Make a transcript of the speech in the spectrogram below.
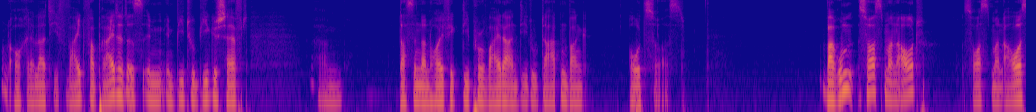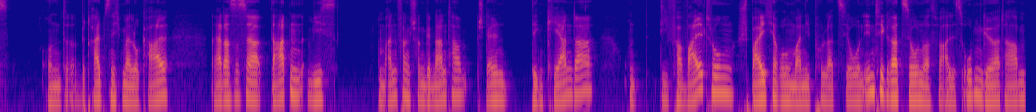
und auch relativ weit verbreitet ist im, im B2B-Geschäft. Ähm, das sind dann häufig die Provider, an die du Datenbank outsourcest. Warum sourced man out? Sourced man aus und äh, betreibt es nicht mehr lokal? Naja, das ist ja Daten, wie ich es am Anfang schon genannt habe, stellen den Kern dar und die Verwaltung, Speicherung, Manipulation, Integration, was wir alles oben gehört haben,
